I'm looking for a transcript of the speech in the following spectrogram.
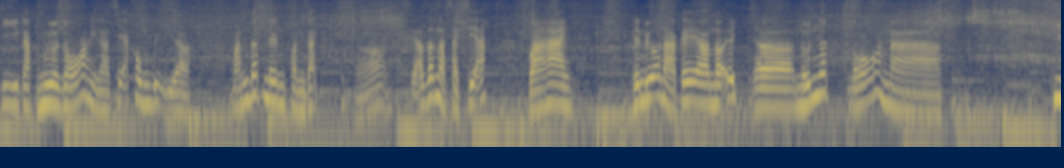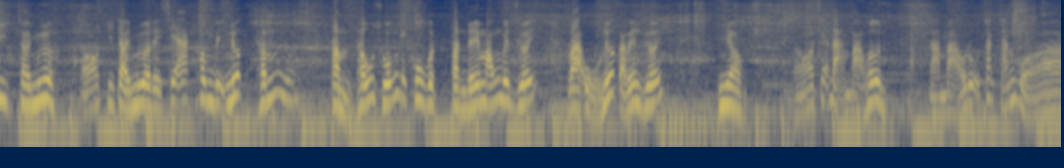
Khi gặp mưa gió thì là sẽ không bị uh, bắn đất lên phần gạch. Đó sẽ rất là sạch sẽ. Và hai thế nữa là cái ờ, lợi ích uh, lớn nhất đó là khi trời mưa. Đó khi trời mưa thì sẽ không bị nước thấm thẩm thấu xuống cái khu vực phần đế móng bên dưới và ủ nước ở bên dưới nhiều. Nó sẽ đảm bảo hơn đảm bảo độ chắc chắn của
